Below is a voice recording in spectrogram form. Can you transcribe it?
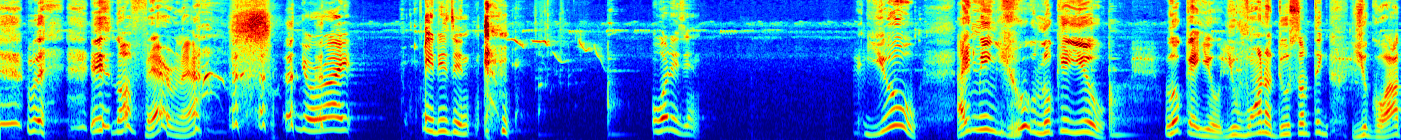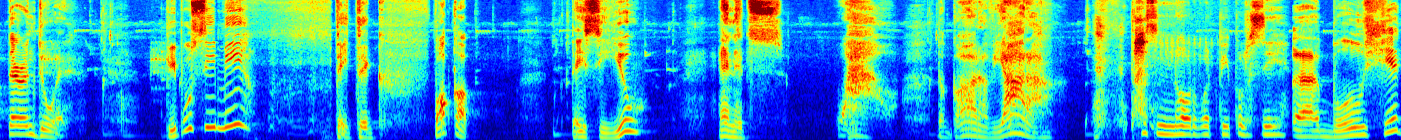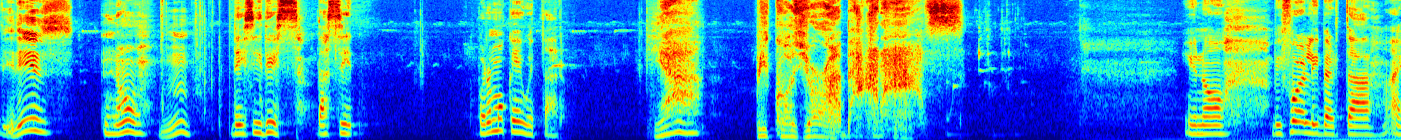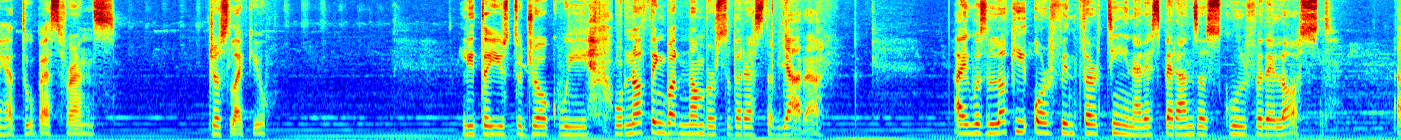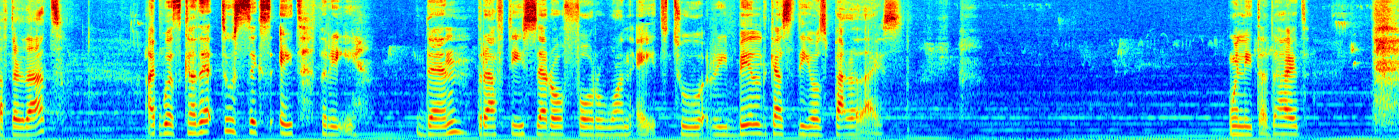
but it's not fair, man. You're right. It isn't. what isn't? You. I mean, you. Look at you. Look at you. You want to do something, you go out there and do it. People see me, they think, fuck up. They see you, and it's, wow, the god of Yara. That's not what people see. Uh, bullshit, it is. No. Mm. They see this. That's it. But I'm okay with that. Yeah, because you're a badass. You know, before Libertad, I had two best friends. Just like you. Lita used to joke we were nothing but numbers to the rest of Yara. I was lucky orphan 13 at Esperanza's school for the lost. After that, I was cadet 2683. Then Drafty 0418 to rebuild Castillo's paradise. When Lita died,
